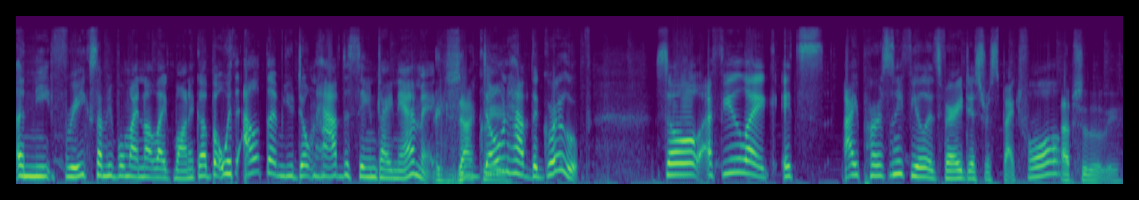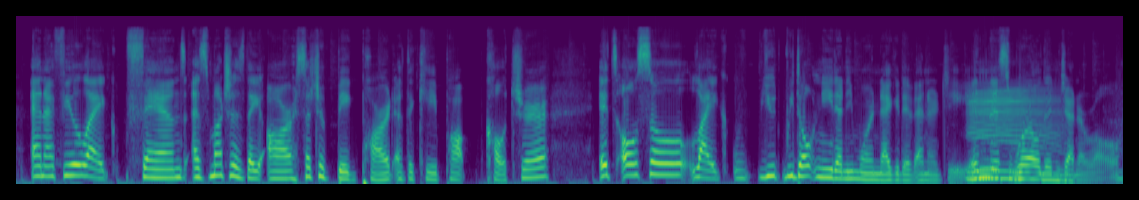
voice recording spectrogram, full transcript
a neat freak. Some people might not like Monica. But without them, you don't have the same dynamic. Exactly. You don't have the group. So I feel like it's. I personally feel it's very disrespectful. Absolutely. And I feel like fans, as much as they are such a big part of the K-pop culture, it's also like you we don't need any more negative energy in this world in mm. general.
